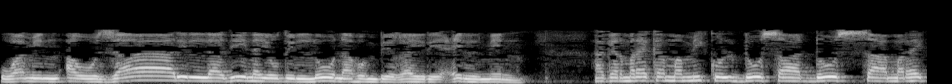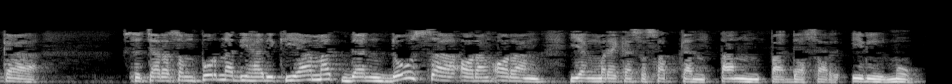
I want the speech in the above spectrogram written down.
wa min awzaril ladzina yudillunahum bighairi ilmin agar mereka memikul dosa-dosa mereka secara sempurna di hari kiamat dan dosa orang-orang yang mereka sesatkan tanpa dasar ilmu.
